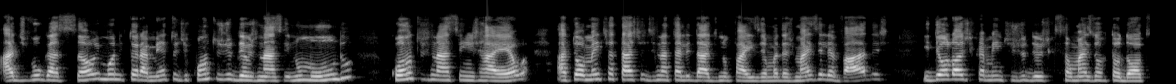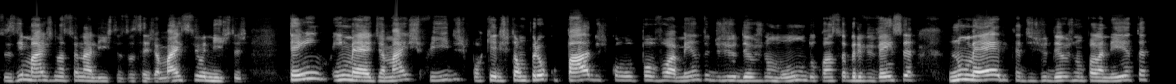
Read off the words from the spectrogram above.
à divulgação e monitoramento de quantos judeus nascem no mundo quantos nascem em Israel. Atualmente, a taxa de natalidade no país é uma das mais elevadas. Ideologicamente, os judeus que são mais ortodoxos e mais nacionalistas, ou seja, mais sionistas, têm, em média, mais filhos, porque eles estão preocupados com o povoamento de judeus no mundo, com a sobrevivência numérica de judeus no planeta.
